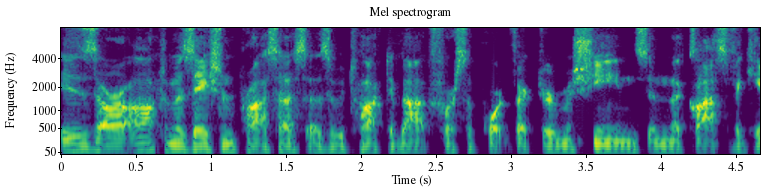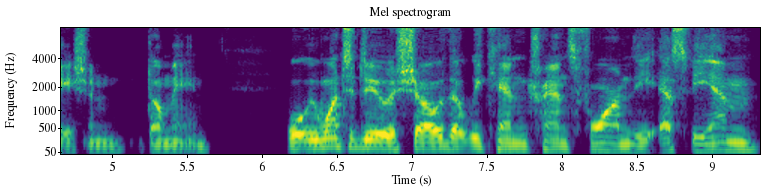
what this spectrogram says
is our optimization process as we talked about for support vector machines in the classification domain. What we want to do is show that we can transform the SVM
